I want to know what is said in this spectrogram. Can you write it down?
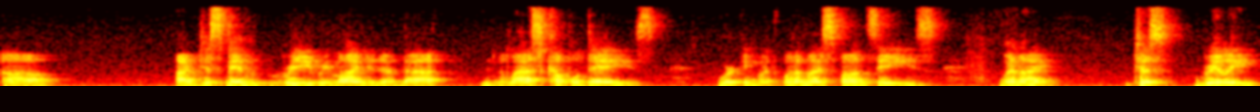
uh, I've just been re reminded of that in the last couple days, working with one of my sponsees, when I just really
